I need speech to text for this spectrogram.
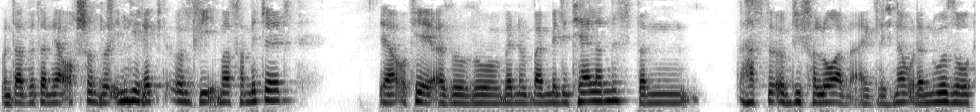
Und da wird dann ja auch schon so indirekt irgendwie immer vermittelt, ja, okay, also so, wenn du beim Militär landest, dann hast du irgendwie verloren eigentlich, ne? Oder nur so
